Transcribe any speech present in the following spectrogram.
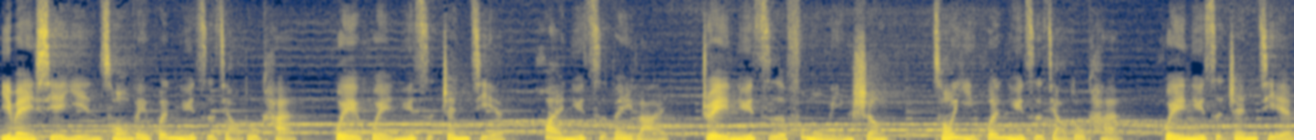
因为邪淫从未婚女子角度看，会毁女子贞洁，坏女子未来。坠女子父母名声，从已婚女子角度看，毁女子贞洁，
